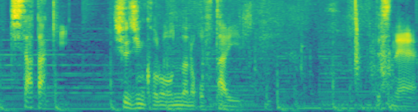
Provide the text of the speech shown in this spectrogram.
ー、千佐き主人公の女の子2人ですね。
